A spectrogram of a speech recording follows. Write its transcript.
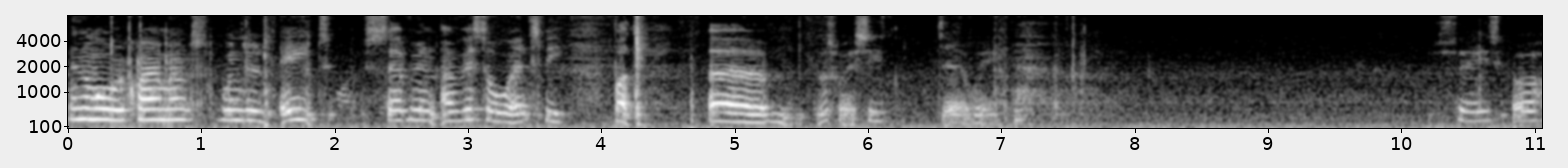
minimal requirements: Windows 8, 7, and Vista or XP. But um, that's what I see there. Wait. Says oh,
